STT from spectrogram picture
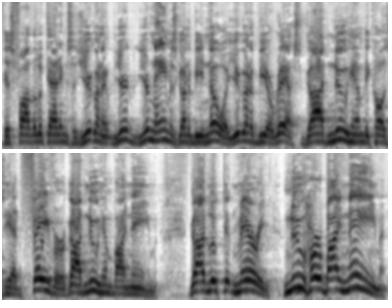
his father looked at him and says, You're gonna, your, your name is going to be Noah. You're going to be a rest. God knew him because he had favor. God knew him by name. God looked at Mary, knew her by name.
